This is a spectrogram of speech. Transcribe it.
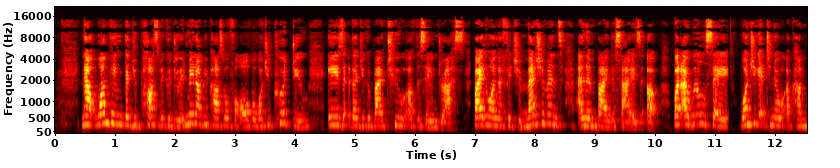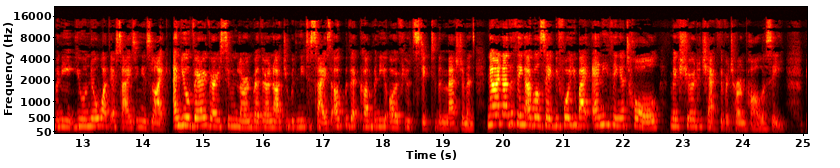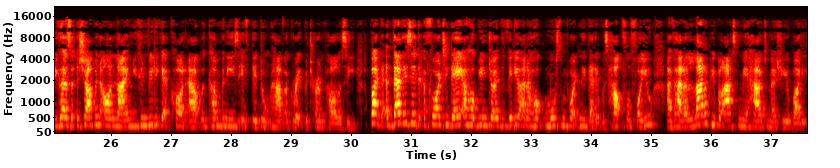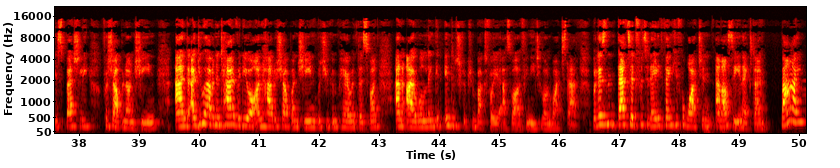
Now, one thing that you possibly could do, it may not be possible for all, but what you could do is that you could buy two of the same dress. Buy the one that fits your measurements and then buy the size up. But I will say, once you get to know a company, you will know what their sizing is like. And you'll very, very soon learn whether or not you would need to size up with that company or if you'd stick to the measurements. Now, another thing I will say, before you buy anything at all, make sure to check the return policy. Because shopping online, you can really get caught out with companies if they don't have a great return policy. But that is it for today. I hope you enjoyed the video and I hope most importantly that it was helpful for you. I've had a lot of people asking me how to measure your body, especially for shopping on Shein. And I do have an entire video on how to shop on Shein, which you can pair with this one. And I will link it in the description box for you as well if you need to go and watch that. But listen, that's it for today. Thank you for watching and I'll see you next time. Bye.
